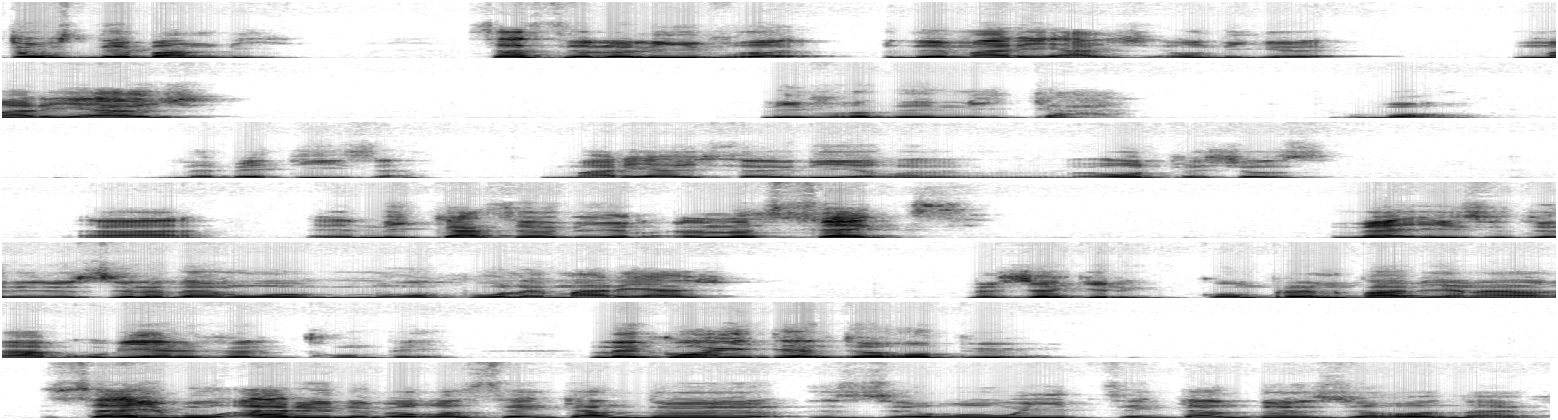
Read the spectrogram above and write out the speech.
tous des bandits. Ça, c'est le livre de mariage. On dit que mariage, livre de Nika. Bon, des bêtises. Hein? Mariage, ça veut dire autre chose. Euh, Nika, ça veut dire le sexe. Mais ils utilisent le même mot pour le mariage. Les gens qui ne comprennent pas bien l'arabe ou bien ils veulent tromper. Le coït interrompu. Saïbou Hari numéro 52 08 52 09.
